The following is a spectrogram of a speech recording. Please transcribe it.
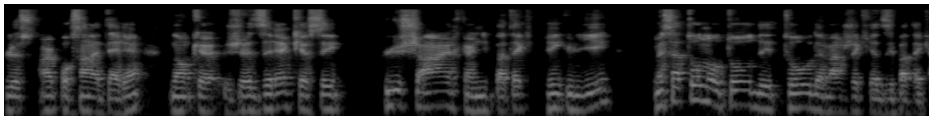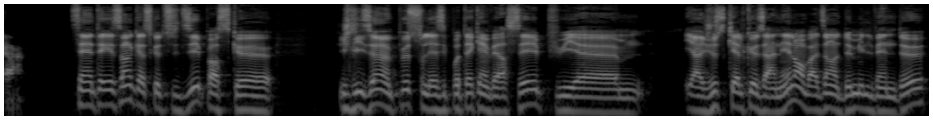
plus 1% d'intérêt. Donc, euh, je dirais que c'est plus cher qu'une hypothèque régulier, mais ça tourne autour des taux de marge de crédit hypothécaire. C'est intéressant qu'est-ce que tu dis parce que je lisais un peu sur les hypothèques inversées, puis euh, il y a juste quelques années, là, on va dire en 2022,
